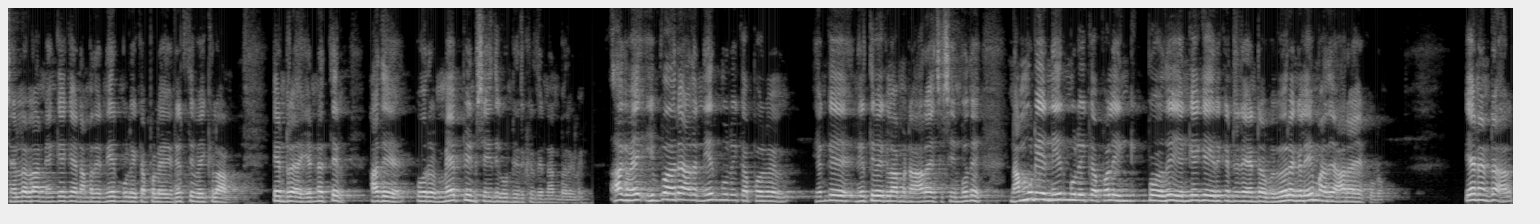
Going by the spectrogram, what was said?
செல்லலாம் எங்கெங்கே நமது நீர்மூழ்கி கப்பலை நிறுத்தி வைக்கலாம் என்ற எண்ணத்தில் அது ஒரு மேப்பிங் செய்து கொண்டிருக்கிறது நண்பர்களே. ஆகவே இவ்வாறு அதன் நீர்மூழ்கி கப்பல்கள் எங்கே நிறுத்தி வைக்கலாம் என்ற ஆராய்ச்சி செய்யும்போது நம்முடைய நீர்மூழ்கி கப்பல் இப்போது எங்கெங்கே இருக்கின்றன என்ற விவரங்களையும் அது ஆராயக்கூடும். ஏனென்றால்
